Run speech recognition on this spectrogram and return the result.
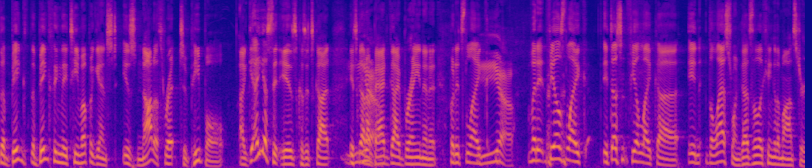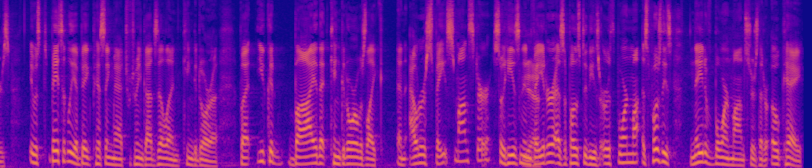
The big the big thing they team up against is not a threat to people. I I guess it is because it's got it's got Yeah. a bad guy brain in it, but it's like Yeah. but it feels like it doesn't feel like uh, in the last one, Godzilla King of the Monsters. It was basically a big pissing match between Godzilla and King Ghidorah, but you could buy that King Ghidorah was like an outer space monster, so he's an Yeah. invader as opposed to these Earthborn, mon- as opposed to these native-born monsters that are okay.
